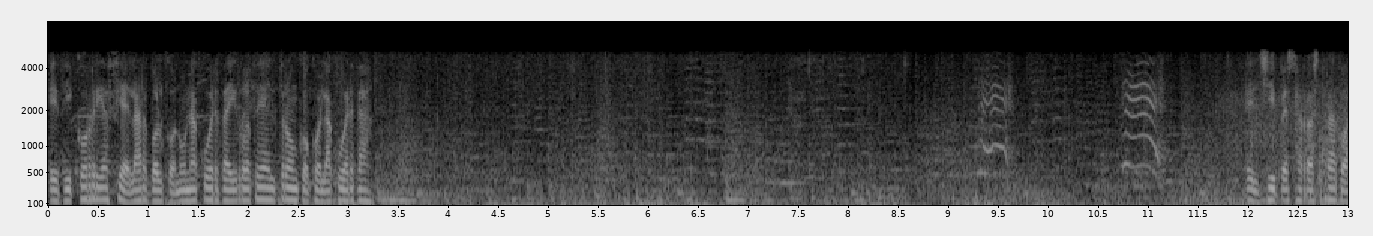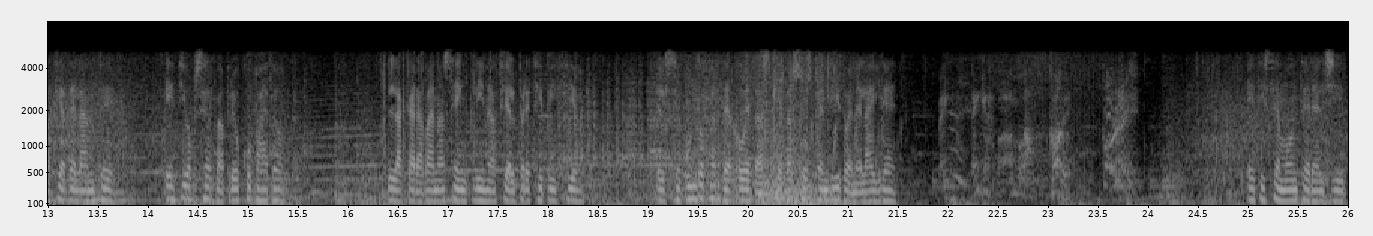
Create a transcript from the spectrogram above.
Eddie corre hacia el árbol con una cuerda y rodea el tronco con la cuerda. El jeep es arrastrado hacia adelante. Eddie observa preocupado. La caravana se inclina hacia el precipicio. El segundo par de ruedas queda suspendido en el aire. Venga, venga, vamos, corre. Eddie se monta en el jeep.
